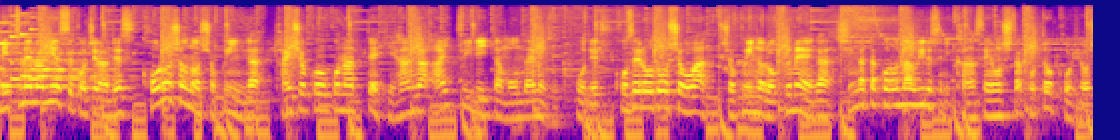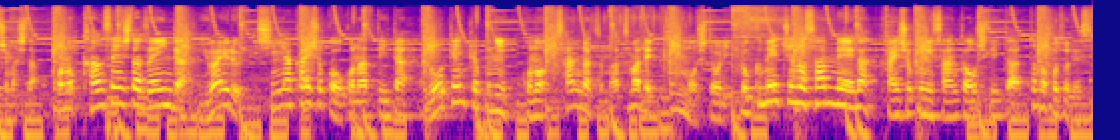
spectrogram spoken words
3つ目のニュースこちらです。厚労省の職員が会食を行って批判が相次いでいた問題の続報です。厚生労働省は職員の6名が新型コロナウイルスに感染をしたことを公表しました。この感染した全員がいわゆる深夜会食を行っていた老健局にこの3月末まで勤務をしており6名中の3名が会食に参加をしていたとのことです。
